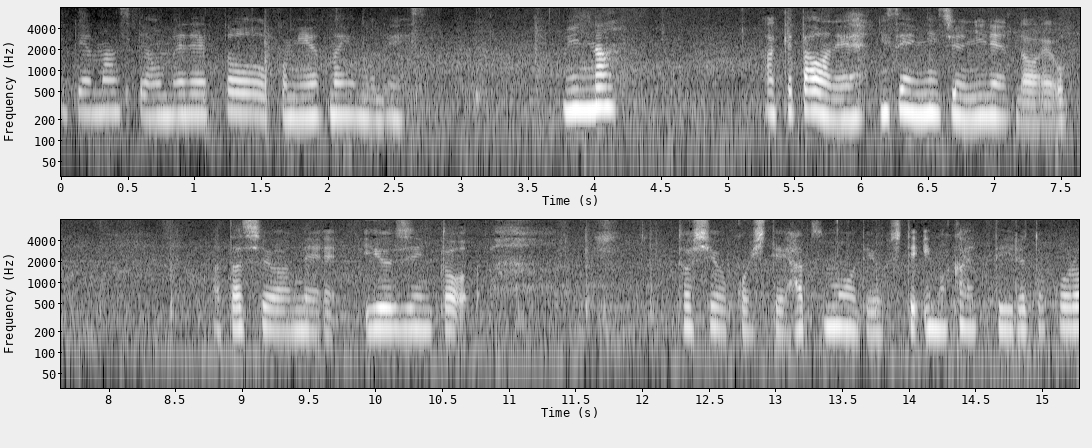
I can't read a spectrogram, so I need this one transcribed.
明けましておめでとう小宮山ゆもです。みんな明けたわね。2022年だわよ。私はね友人と年を越して初詣をして今帰っているところ。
